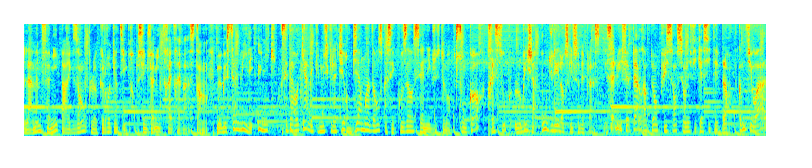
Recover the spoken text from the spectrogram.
la même famille par exemple que le requin tigre. C'est une famille très très vaste. Hein. Augustin lui il est unique. C'est un requin avec une musculature bien moins dense que ses cousins océaniques justement. Son corps très souple l'oblige à onduler lorsqu'il se déplace. Et ça lui fait perdre un peu en puissance et en efficacité. Alors comme tu vois,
